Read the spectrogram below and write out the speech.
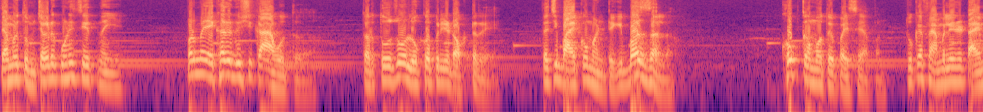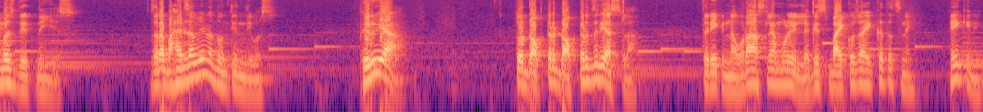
त्यामुळे तुमच्याकडे कोणीच येत नाही आहे पण मग एखाद्या दिवशी काय होतं? तर तो जो लोकप्रिय डॉक्टर आहे त्याची बायको म्हणते की बस झालं. खूप कमवतोय पैसे आपण. तू काय फॅमिलीने टाईमच देत नाही आहेस जरा बाहेर जाऊया ना दोन तीन दिवस. फिरूया. तो डॉक्टर डॉक्टर जरी असला तरी एक नवरा असल्यामुळे लगेच बायकोचं ऐकतच नाही. हे की नाही?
